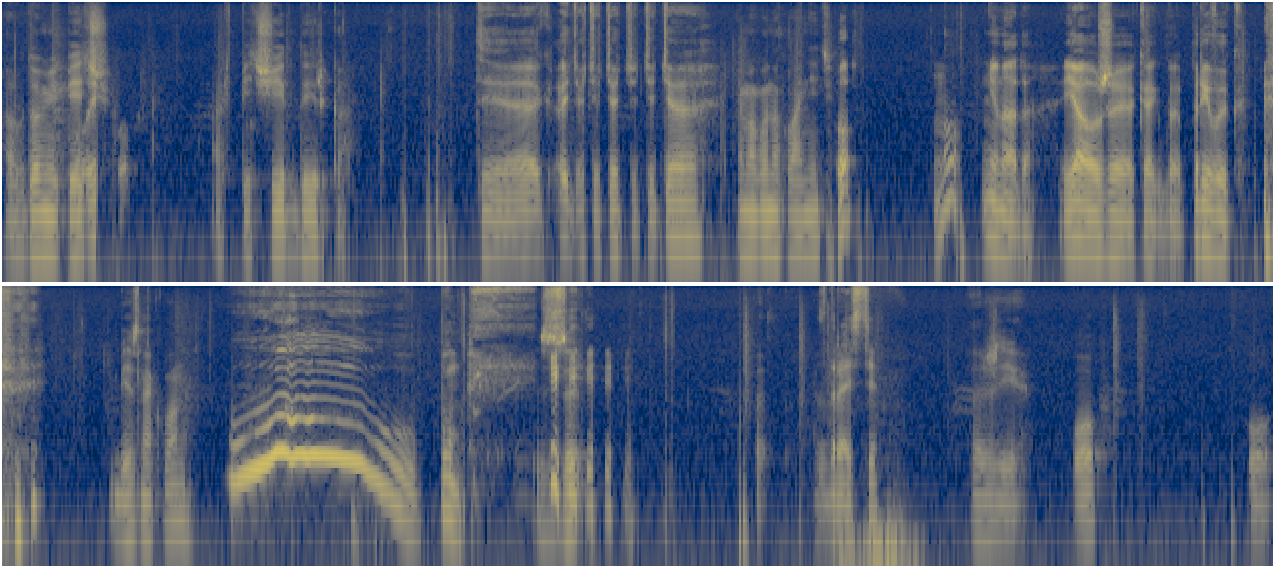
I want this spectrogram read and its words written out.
А в доме Ой, печь. оп. А в печи дырка. Так. Я могу наклонить. Оп. Ну, не надо. Я уже как бы привык. Без наклона. Пум. Здрасте. Подожди. Оп. Оп.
